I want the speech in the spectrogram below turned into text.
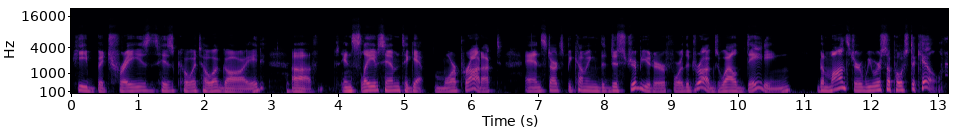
He betrays his Kuatoa guide, uh, enslaves him to get more product, and starts becoming the distributor for the drugs while dating the monster we were supposed to kill.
